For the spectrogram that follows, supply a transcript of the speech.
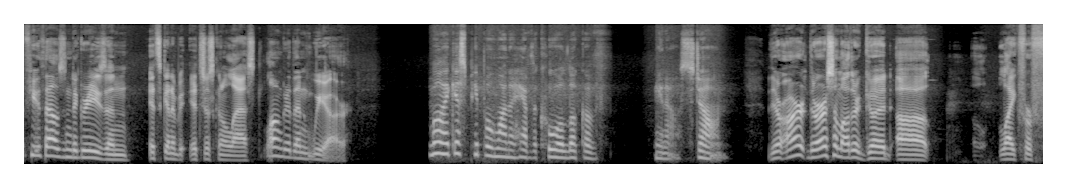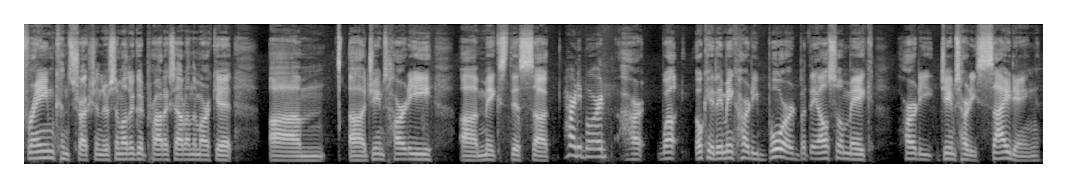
a few thousand degrees, and it's gonna be it's just gonna last longer than we are. well, I guess people want to have the cool look of, you know, stone. There are there are some other good uh, like for frame construction. There's some other good products out on the market. Um, uh, James Hardie uh, makes this uh, Hardie board. Har- well, okay, they make Hardie board, but they also make Hardie James Hardie siding,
